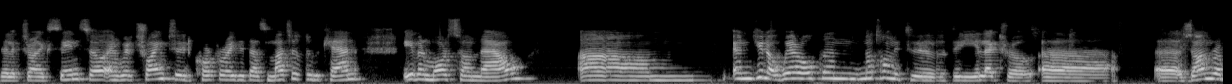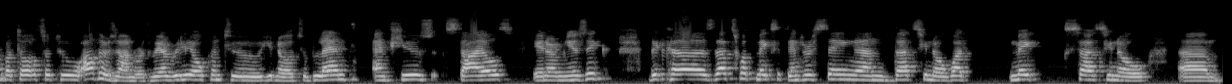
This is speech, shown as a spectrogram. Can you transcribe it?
the electronic scene. So, and we're trying to incorporate it as much as we can, even more so now. Um, and you know, we're open not only to the electro uh, uh, genre, but also to other genres. We are really open to, you know, to blend and fuse styles in our music because that's what makes it interesting, and that's, you know, what makes us, you know, um,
